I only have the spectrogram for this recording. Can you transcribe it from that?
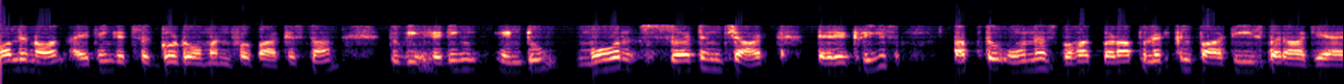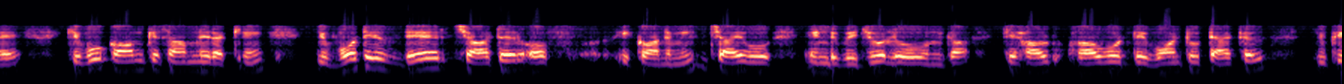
all in all I think it's a good omen for Pakistan to be heading into more certain chart territories अब तो ओनस बहुत बड़ा पॉलिटिकल पार्टीज़ पर आ गया है कि वो कौम के सामने रखें कि what is their charter of economy चाहे वो इंडिविजुअल हो उनका कि how how would they want to tackle क्योंकि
